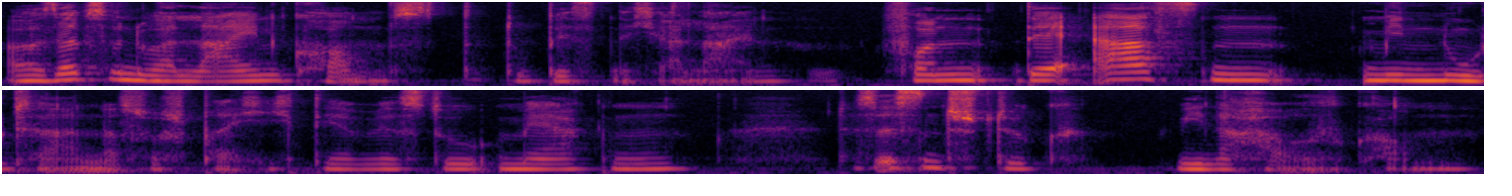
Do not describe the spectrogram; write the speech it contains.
Aber selbst wenn du allein kommst, du bist nicht allein. Von der ersten Minute an, das verspreche ich dir, wirst du merken, das ist ein Stück wie nach Hause kommen.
